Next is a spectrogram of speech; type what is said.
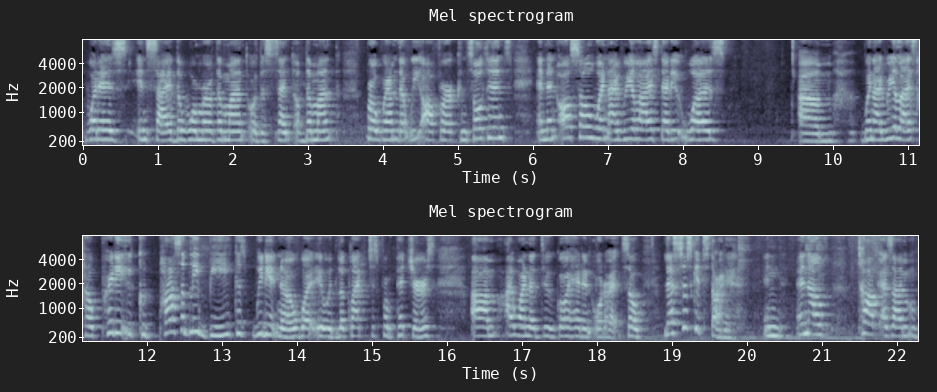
what is inside the warmer of the month or the scent of the month program that we offer our consultants and then also when I realized that it was um, when I realized how pretty it could possibly be because we didn't know what it would look like just from pictures um, I wanted to go ahead and order it. So let's just get started. And and I'll talk as I'm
